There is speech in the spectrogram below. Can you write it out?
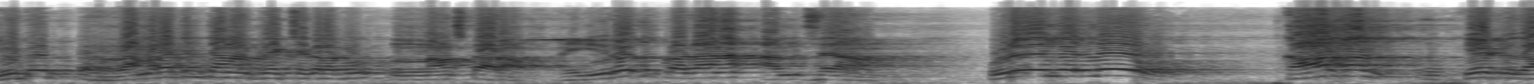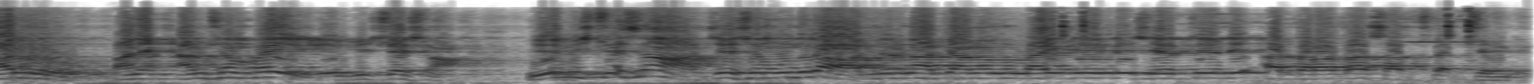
యూట్యూబ్ రమరాజన్ ఛానల్ ప్రేక్షకులకు నమస్కారం. ఈరోజు ప్రధాన అంశం పులివెందుల్లో కామన్ కేటుగాళ్ళు అనే అంశంపై విశ్లేషణ. ఈ విశ్లేషణ చేసే ముందుగా మీరు నా ఛానల్ను లైక్ చేయండి షేర్ చేయండి ఆ తర్వాత సబ్స్క్రైబ్ చేయండి.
